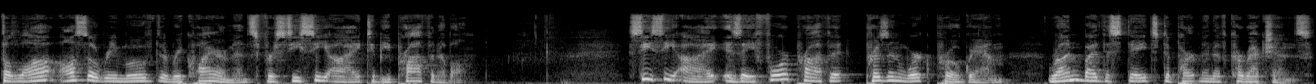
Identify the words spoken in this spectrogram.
The law also removed the requirements for CCI to be profitable. CCI is a for profit prison work program run by the state's Department of Corrections.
